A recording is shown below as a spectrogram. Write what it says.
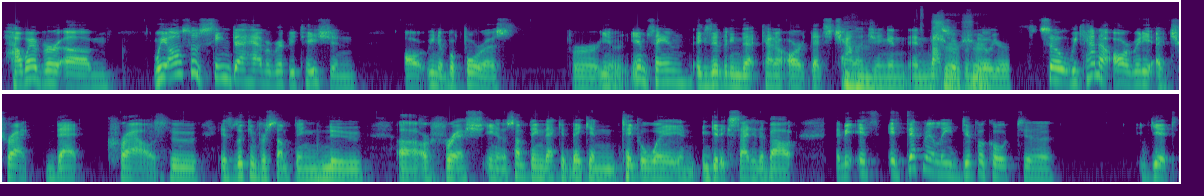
However, um, we also seem to have a reputation, all, you know, before us for you know, you know I'm saying, exhibiting that kind of art that's mm-hmm. challenging mm-hmm. and, and not sure, so familiar. Sure. So we kind of already attract that crowd who is looking for something new uh, or fresh, you know, something that can, they can take away and, and, get excited about. I mean, it's it's definitely difficult to get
